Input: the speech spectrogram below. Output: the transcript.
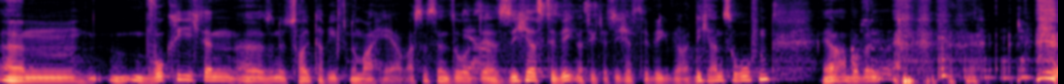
Ähm, wo kriege ich denn äh, so eine Zolltarifnummer her? Was ist denn so ja. der sicherste Weg? Natürlich, der sicherste Weg wäre nicht anzurufen. Ja, aber Absolut. wenn,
